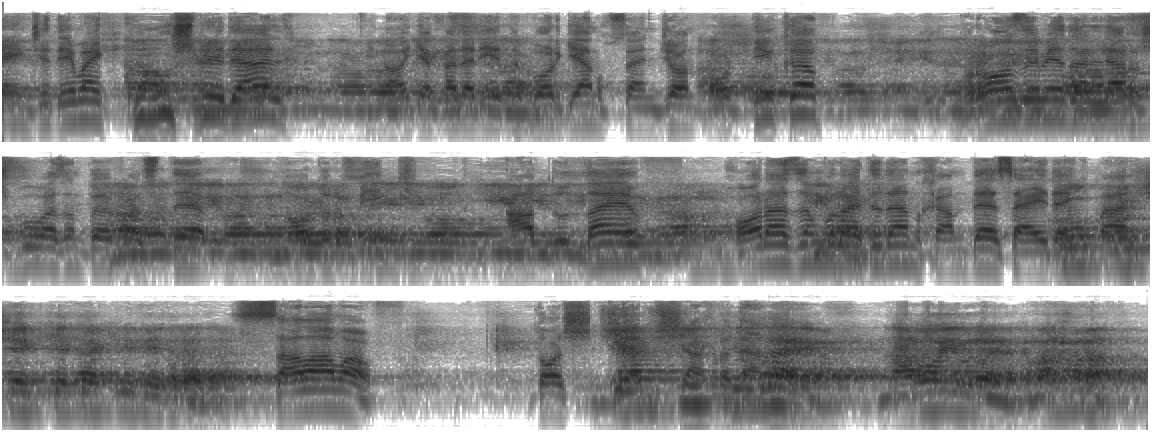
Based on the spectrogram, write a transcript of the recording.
jangchi demak kumush medal finalga qadar yetib borgan husanjon ortiqov bronza medallar ushbu vazn toifasida nodirbek abdullayev xorazm viloyatidan hamda said akmal taklif etiladi salomov toshkent shahridan navoiy viloyati marhamat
